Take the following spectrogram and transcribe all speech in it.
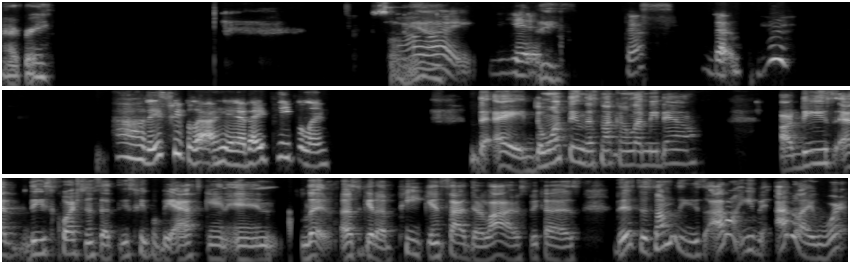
I agree. So All yeah. right. Yes. Hey. That's that. Oh, these people out here, they peopling. The A, the one thing that's not gonna let me down are these at these questions that these people be asking and let us get a peek inside their lives because this to some of these I don't even I be like where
